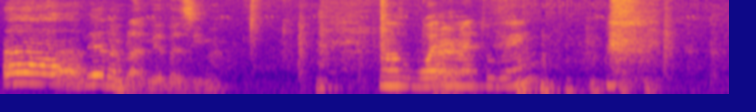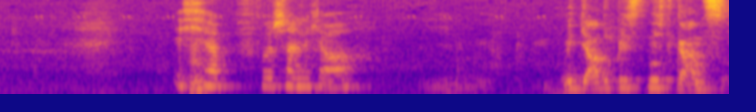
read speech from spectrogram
ja, dann bleiben wir bei sieben. Well, what Ja, am ja. I doing? Ich habe wahrscheinlich auch. Ja, du bist nicht ganz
